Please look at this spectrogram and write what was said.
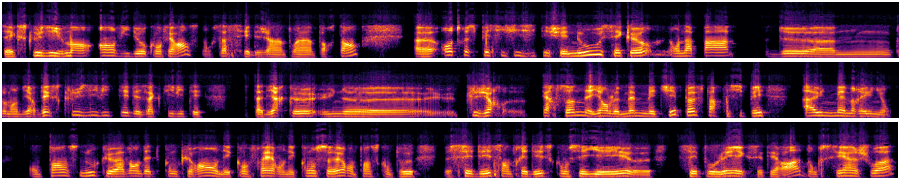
c'est exclusivement en vidéoconférence. Donc ça, c'est déjà un point important. Euh, autre spécificité chez nous, c'est qu'on n'a pas de euh, comment dire d'exclusivité des activités. C'est-à-dire que euh, plusieurs personnes ayant le même métier peuvent participer à une même réunion. On pense, nous, qu'avant d'être concurrents, on est confrères, on est consoeurs, on pense qu'on peut s'aider, s'entraider, se conseiller, euh, s'épauler, etc. Donc c'est un choix,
